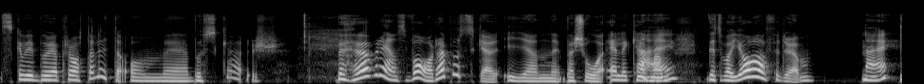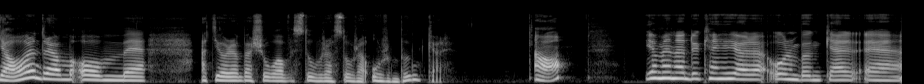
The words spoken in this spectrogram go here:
ska vi börja prata lite om buskar? Behöver det ens vara buskar i en berså? Eller kan Nej. man... Vet du vad jag har för dröm? Nej, Jag har en dröm om eh, att göra en berså av stora, stora ormbunkar. ja. Jag menar, du kan ju göra ormbunkar, eh,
